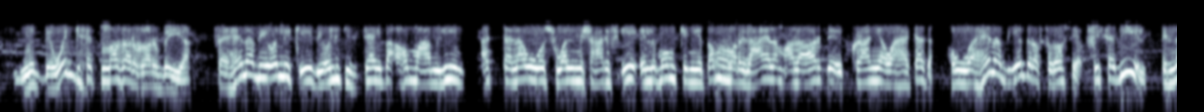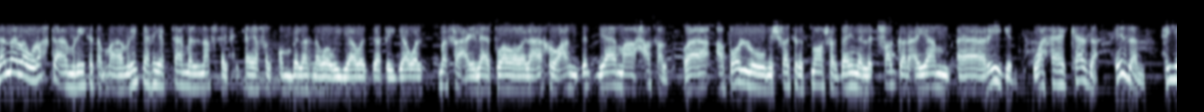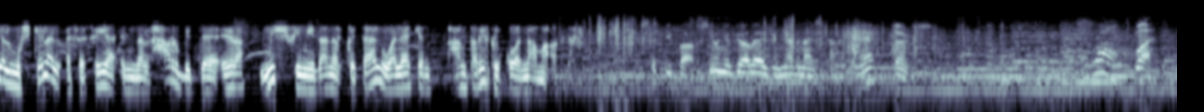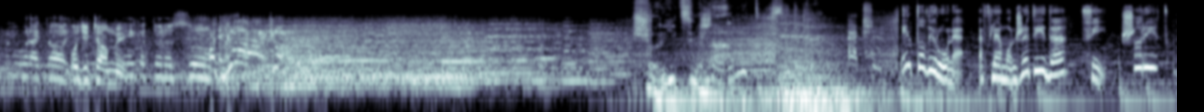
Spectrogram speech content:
بوجهة نظر غربية فهنا بيقول لك إيه؟ بيقول لك إزاي بقى هم عاملين التلوث والمش عارف إيه اللي ممكن يدمر العالم على أرض أوكرانيا وهكذا. هو هنا بيضرب في روسيا. في سبيل إن أنا لو رحت أمريكا طب ما أمريكا هي بتعمل نفس الحكاية في القنبلة النووية والذرية والمفاعلات وإلى آخره. عند يا ما حصل. وأبولو مش فاكر 12 باين اللي اتفجر أيام آه ريجن. وهكذا. اذا هي المشكلة الأساسية أن الحرب الدائرة مش في ميدان القتال ولكن عن طريق القوى الناعمة أكثر. شريط انتظرونا. أفلام جديدة في شريط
